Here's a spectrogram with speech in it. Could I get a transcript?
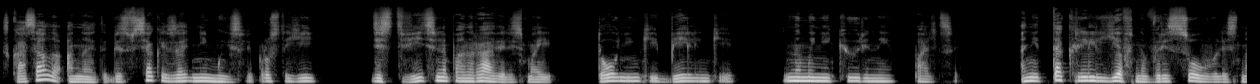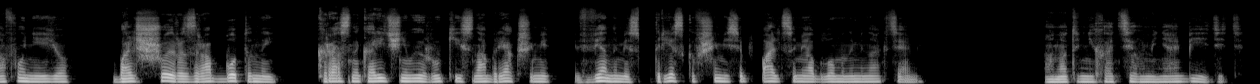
Сказала она это без всякой задней мысли, просто ей действительно понравились мои тоненькие, беленькие, на пальцы. Они так рельефно вырисовывались на фоне ее большой разработанной красно-коричневой руки с набрякшими венами, с трескавшимися пальцами, обломанными ногтями. Она-то не хотела меня обидеть.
